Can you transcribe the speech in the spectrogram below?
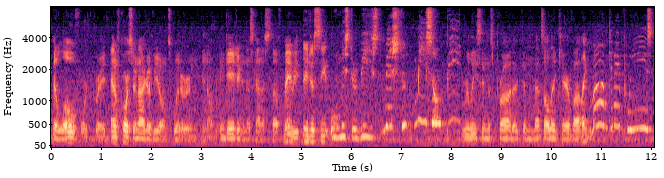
below fourth grade. And of course, they're not going to be on Twitter and, you know, engaging in this kind of stuff. Maybe they just see, oh, Mr. Beast, Mr. Miso Beast, releasing this product, and that's all they care about. Like, Mom, can I please?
